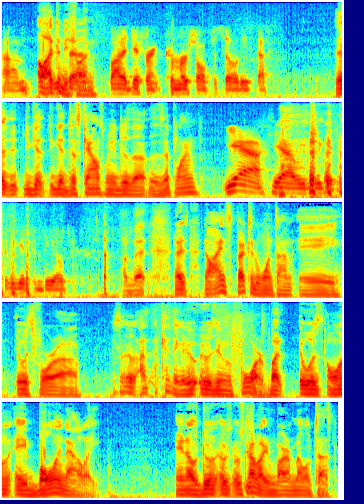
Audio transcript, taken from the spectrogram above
Um, Oh, that could be a fun. lot of different commercial facility stuff. Uh, You get you get discounts when you do the, the zip line. Yeah, yeah, we, we get we get some deals. I bet. Now, I inspected one time a. It was for a. so I can't think of who it was even for, but it was on a bowling alley, and I was doing. It was, it was kind of like an environmental test.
